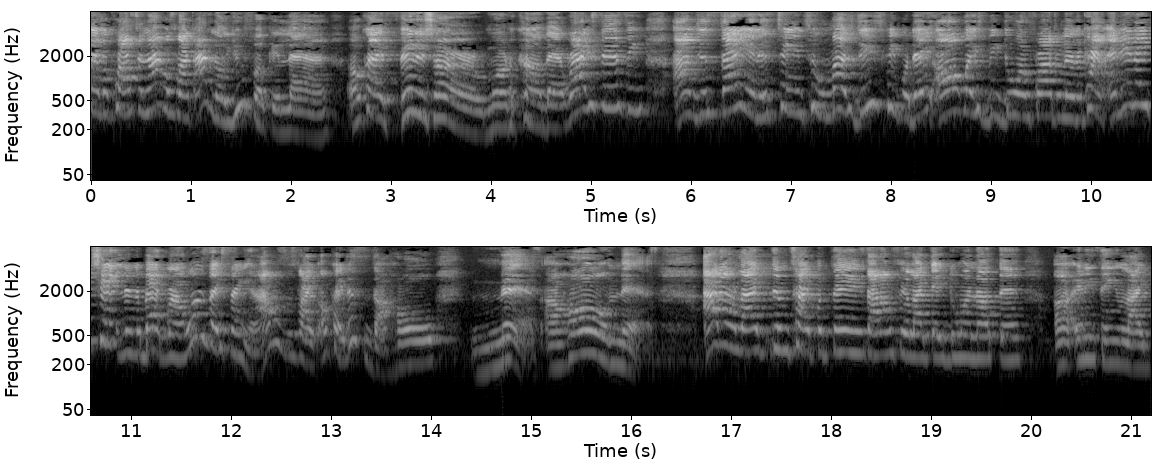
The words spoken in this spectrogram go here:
came across and I was like, I know you fucking lying. Okay, finish her, Mortal Kombat. Right, sissy? I'm just saying, it's team too much. These people, they always be doing fraudulent account. And then they chatting in the background. What was they saying? I was just like, okay, this is a whole mess. A whole mess. I don't like them type of things. I don't feel like they doing nothing, uh, anything like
